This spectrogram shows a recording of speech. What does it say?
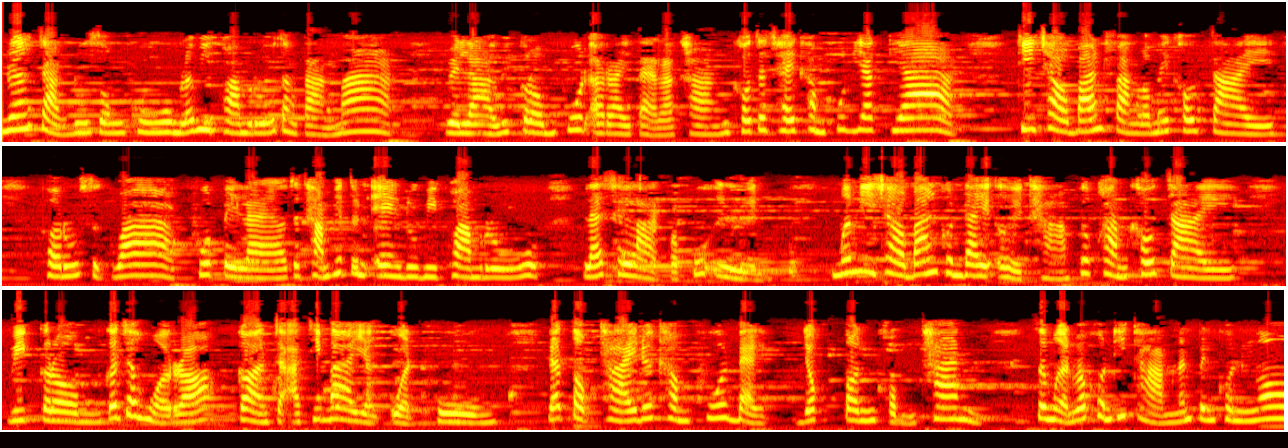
เนื่องจากดูทรงภูมิและมีความรู้ต่างๆมาก เวลาวิกรมพูดอะไรแต่ละครั้ง เขาจะใช้คำพูดยากๆ ที่ชาวบ้านฟังเราไม่เข้าใจ พอรู้สึกว่าพูดไปแล้วจะทำให้ตนเองดูมีความรู้ และฉลาดกว่าผู้อื่น เมื่อมีชาวบ้านคนใดเอ่ยถามเพื่อความเข้าใจ วิกรมก็จะหัวเราะก่อนจะอธิบายอย่างอวดภูมิ และตบท้ายด้วยคำพูดแบบยกตนข่มท่าน มือนว่าคนที่ถามนั้นเป็นคนโง่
